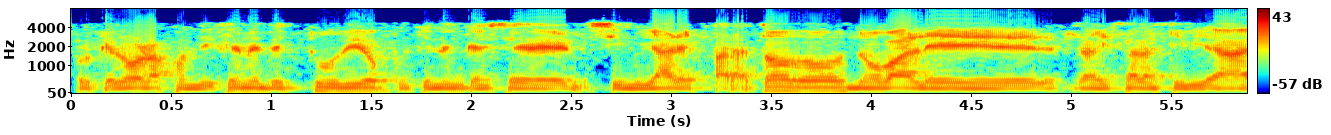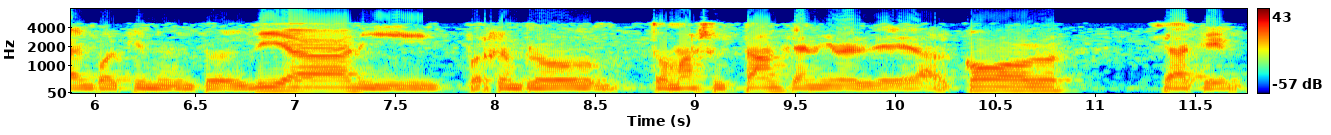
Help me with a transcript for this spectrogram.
porque luego las condiciones de estudio pues tienen que ser similares para todos, no vale realizar la actividad en cualquier momento del día, ni por ejemplo tomar sustancia a nivel de alcohol, o sea que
